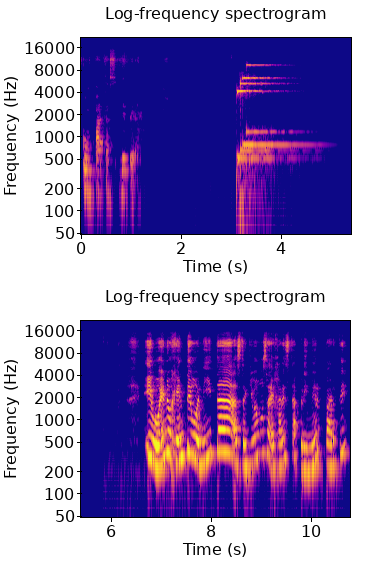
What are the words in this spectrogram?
con patas de perro. Y bueno, gente bonita, hasta aquí vamos a dejar esta primer parte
